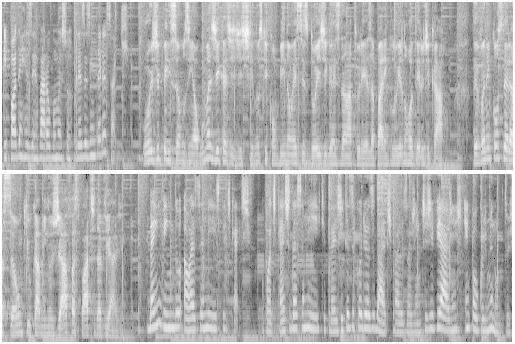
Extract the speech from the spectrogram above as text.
e podem reservar algumas surpresas interessantes. Hoje pensamos em algumas dicas de destinos que combinam esses dois gigantes da natureza para incluir no roteiro de carro, levando em consideração que o caminho já faz parte da viagem. Bem-vindo ao SMI Speedcast, o podcast da SMI que traz dicas e curiosidades para os agentes de viagens em poucos minutos.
